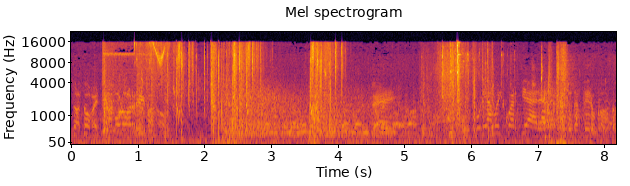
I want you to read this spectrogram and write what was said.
Da dove diavolo arrivano? Ehi, Puliamo il quartiere, è fatto davvero poco.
